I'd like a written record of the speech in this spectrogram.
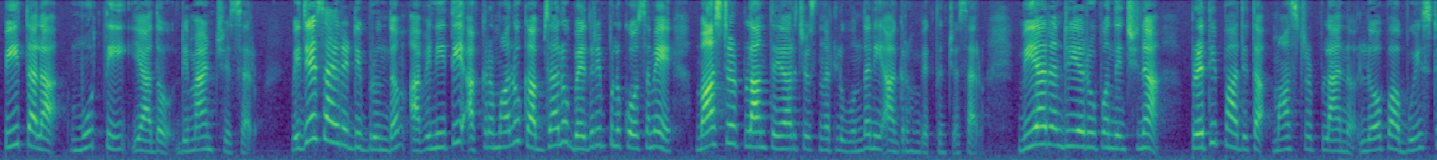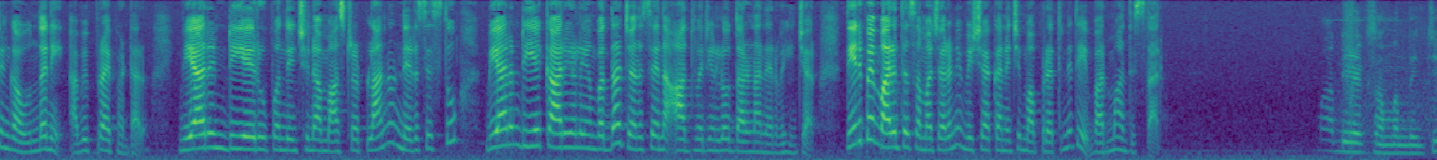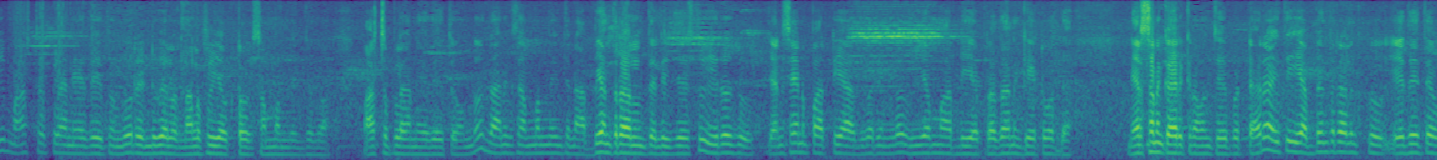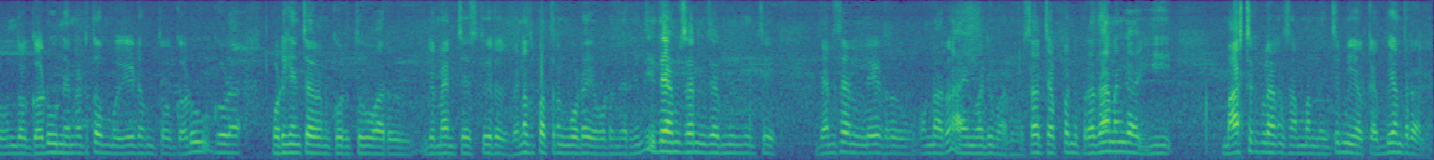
పీతల మూర్తి యాదవ్ డిమాండ్ చేశారు. విజయసాయిరెడ్డి బృందం అవినీతి అక్రమాలు కబ్జాలు బెదిరింపుల కోసమే మాస్టర్ ప్లాన్ తయారు చేసినట్లు ఉందని ఆగ్రహం వ్యక్తం చేశారు. వీఆర్ఎండీఏ రూపొందించిన ప్రతిపాదిత మాస్టర్ ప్లాన్ లోపభూయిష్టంగా ఉందని అభిప్రాయపడ్డారు. వీఆర్ఎండిఏ రూపొందించిన మాస్టర్ ప్లాన్ను నిరసిస్తూ వీఆర్ఎండిఏ కార్యాలయం వద్ద జనసేన ఆధ్వర్యంలో ధర్నా నిర్వహించారు. దీనిపై మరింత సమాచారాన్ని విశాఖ నుంచి మా ప్రతినిధి వర్మ అందిస్తారు. ఎంఆర్డీఏకి సంబంధించి మాస్టర్ ప్లాన్ ఏదైతే ఉందో రెండు వేల నలభై ఒకటోకి సంబంధించిన మాస్టర్ ప్లాన్ ఏదైతే ఉందో దానికి సంబంధించిన అభ్యంతరాలను తెలియజేస్తూ ఈరోజు జనసేన పార్టీ ఆధ్వర్యంలో విఎంఆర్డీఏ ప్రధాన గేట్ వద్ద నిరసన కార్యక్రమం చేపట్టారు. అయితే ఈ అభ్యంతరాలకు ఏదైతే ఉందో గడువు నిన్నటితో ముగియడంతో గడువు కూడా పొడిగించాలని కోరుతూ వారు డిమాండ్ చేస్తూ ఈరోజు వినతిపత్రం కూడా ఇవ్వడం జరిగింది. ఇదే అంశానికి సంబంధించి జనసేన లీడర్ ఉన్నారు. ఆయన వంటి మాట సార్ చెప్పండి. ప్రధానంగా ఈ మాస్టర్ ప్లాన్కి సంబంధించి మీ యొక్క అభ్యంతరాలు.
